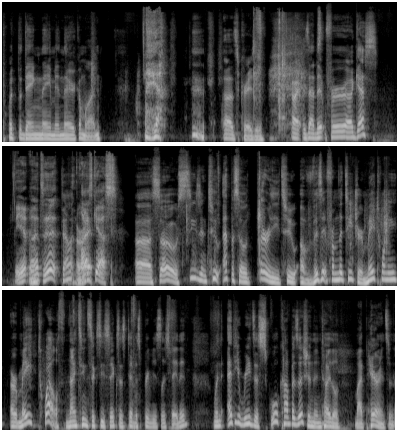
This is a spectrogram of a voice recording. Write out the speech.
put the dang name in there? Come on. yeah. Oh, that's crazy. All right, is that it for uh, guests? Yep, that's it. Talent? All Last right. guess. Uh, so season two, episode thirty-two, "A Visit from the Teacher," May twenty or May twelfth, nineteen sixty-six, as Tivis previously stated. When Eddie reads a school composition entitled "My Parents: An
